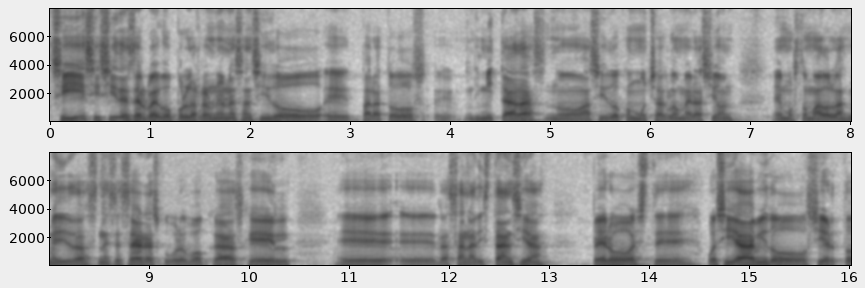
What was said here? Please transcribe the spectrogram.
Sí, sí, sí, desde luego, pues las reuniones han sido eh, para todos eh, limitadas, no ha sido con mucha aglomeración. Hemos tomado las medidas necesarias, cubrebocas, gel, eh, eh, la sana distancia, pero este, pues sí ha habido cierta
